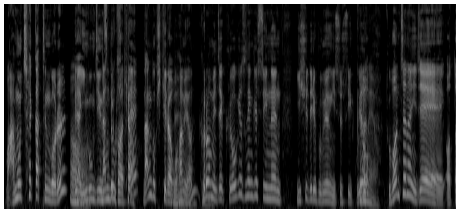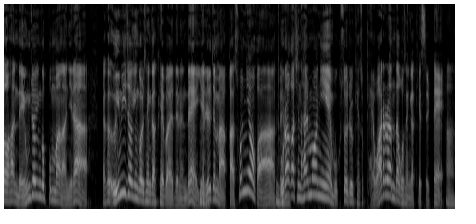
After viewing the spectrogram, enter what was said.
뭐 아무 책 같은 거를 어, 그냥 인공지능 낭독시켜. 스피커한테 낭독시키라고 네, 하면 그래. 그러면 이제 거기서 생길 수 있는 이슈들이 분명히 있을 수 있고요. 그러네요. 두 번째는 이제 어떠한 내용적인 것뿐만 아니라 약간 의미적인 걸 생각해 봐야 되는데 예를 들면 아까 손녀가 음. 네. 돌아가신 할머니의 목소리로 계속 대화를 한다고 생각했을 때 아,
